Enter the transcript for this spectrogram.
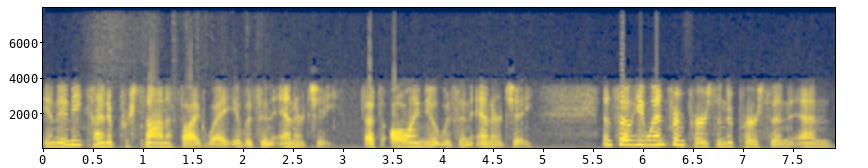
in any kind of personified way. It was an energy. That's all I knew. It was an energy. And so he went from person to person, and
